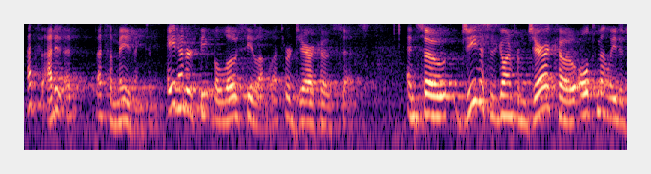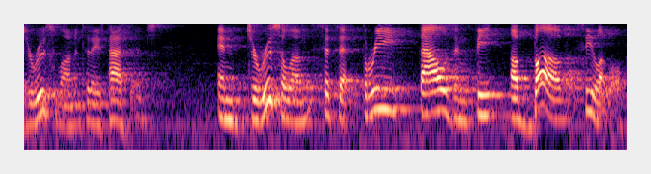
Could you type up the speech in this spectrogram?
That's, I did, that's amazing to me. 800 feet below sea level. That's where Jericho sits. And so Jesus is going from Jericho ultimately to Jerusalem in today's passage. And Jerusalem sits at 3,000 feet above sea level.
